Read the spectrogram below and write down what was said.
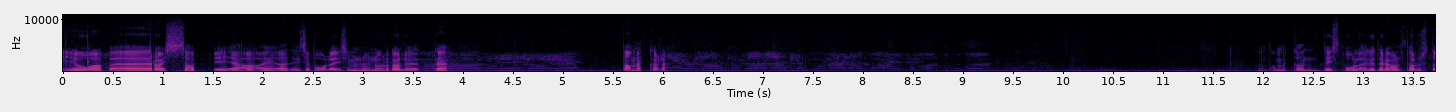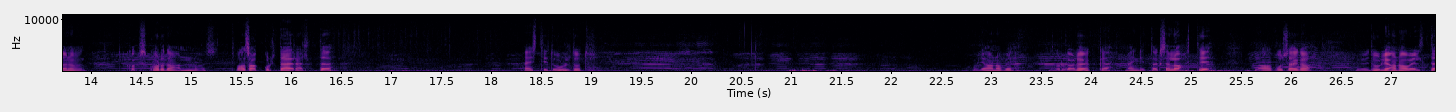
jõuab Rass appi ja, ja teise poole esimene nurgalöök Tammekale. Tammeka on teist poolega teravalt alustanud, kaks korda on vasakult äärelt hästi tuldud. Uljanovi nurgalööke mängitakse lahti laabusega, nüüd Uljanovilt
